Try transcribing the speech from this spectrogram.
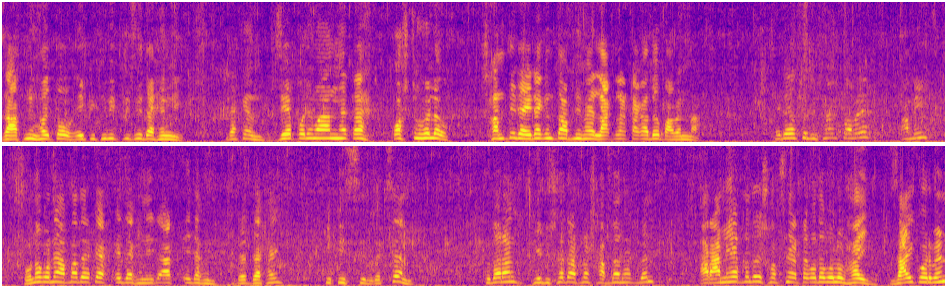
যে আপনি হয়তো এই পৃথিবীর কিছুই দেখেননি। দেখেন, যে পরিমাণ একটা কষ্ট হলেও শান্তিটা, এটা কিন্তু আপনি ভাই লাখ লাখ টাকা দিয়েও পাবেন না। এটা হচ্ছে বিষয়। তবে আমি কোনো কোনো আপনাদেরকে এই দেখেন, এটা এই দেখেন, এটা দেখাই কি পিসছিল দেখছেন? সুতরাং এই বিষয়টা আপনার সাবধান থাকবেন। আর আমি আপনাদের সবসময় একটা কথা বলব, ভাই, যাই করবেন,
